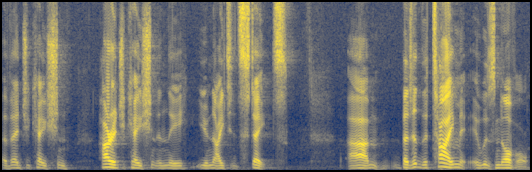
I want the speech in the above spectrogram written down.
of education, higher education in the United States. Um, but at the time, it was novel.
